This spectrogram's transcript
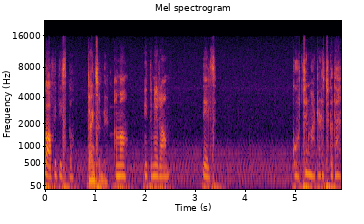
కాఫీ తీసుకో. థ్యాంక్స్ అండి. అమ్మా ఇతనే రామ్. తెలుసు. కూర్చొని మాట్లాడొచ్చు కదా?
